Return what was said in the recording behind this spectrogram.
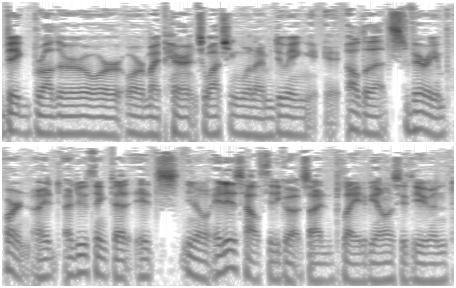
Big Brother or or my parents watching what I'm doing. Although that's very important, I, I do think that it's you know it is healthy to go outside and play. To be honest with you, and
